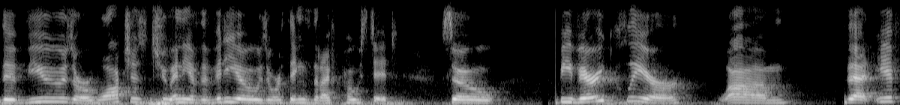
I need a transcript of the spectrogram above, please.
the views or watches to any of the videos or things that I've posted. So be very clear um, that if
